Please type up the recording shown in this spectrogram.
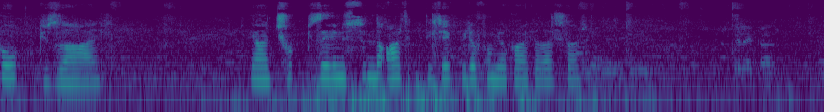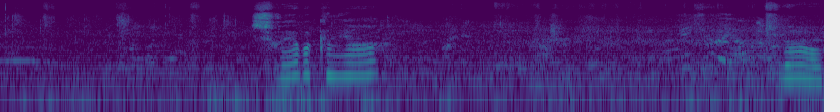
Çok güzel. Yani çok güzelin üstünde artık diyecek bir lafım yok arkadaşlar. Şuraya bakın ya. Wow.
